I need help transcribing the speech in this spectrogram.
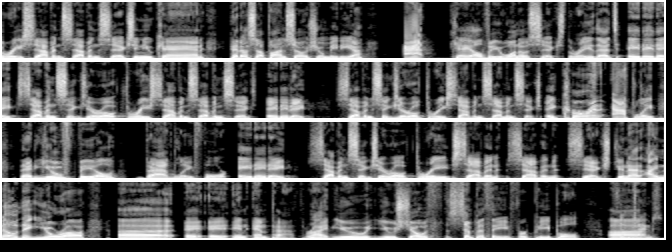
888-760-3776. And you can hit us up on social media at KLV1063. That's 888-760-3776, 888 760 3776. A current athlete that you feel badly for. 888 760 3776. Jeanette, I know that you're a, uh, a, a- an empath, right? You you show th- sympathy for people. Uh, Sometimes.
